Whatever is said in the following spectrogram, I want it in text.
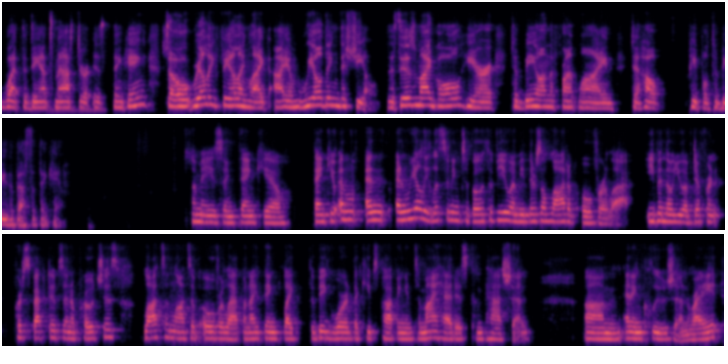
what the dance master is thinking. So, really feeling like I am wielding the shield. This is my goal here to be on the front line to help people to be the best that they can. Amazing. Thank you. Thank you. And and and really listening to both of you, I mean there's a lot of overlap. Even though you have different perspectives and approaches, lots and lots of overlap and I think like the big word that keeps popping into my head is compassion um, and inclusion, right?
